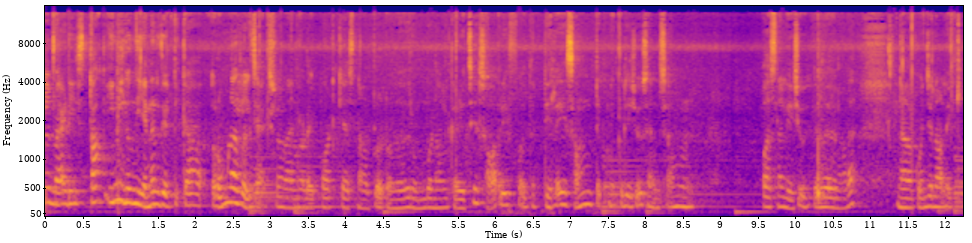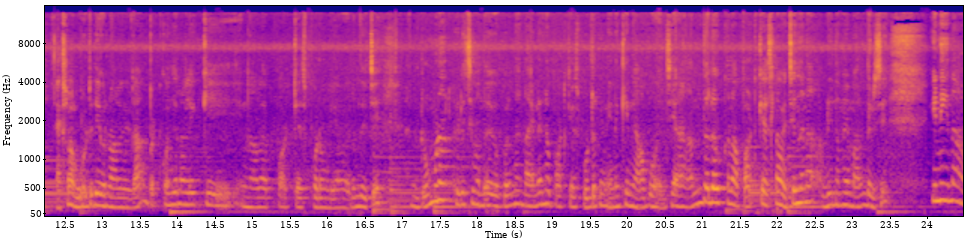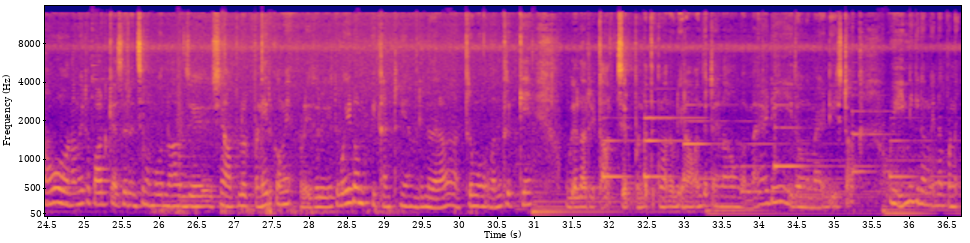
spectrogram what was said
மக்கள் மேடி ஸ்டாக் இன்றைக்கி வந்து எனர்ஜெட்டிக்காக ரொம்ப நாள் கழிச்சு ஆக்சுவலாக நான் என்னோடய பாட்காஸ்ட் நான் அப்லோட் பண்ணது ரொம்ப நாள் கழிச்சு. Sorry for the delay some technical issues and some personal issues இருந்ததுனால நான் கொஞ்ச நாளைக்கு ஆக்சுவலாக போட்டதே ஒரு நாளைக்கு தான் பட் கொஞ்ச நாளைக்கு என்னால் பாட்காஸ்ட் போட முடியாமல் இருந்துச்சு. அண்ட் ரொம்ப நாள் கழிச்சு வந்ததுக்கப்புறம் தான் நான் என்னென்ன பாட்காஸ்ட் போட்டிருக்கேன் எனக்கே ஞாபகம் வந்துச்சு. ஏன்னா அந்தளவுக்கு நான் பாட்காஸ்ட்லாம் வச்சுருந்தேன்னா அப்படின்ற மாதிரி மறந்துடுச்சு இன்றைக்கி தான் ஓ நம்மகிட்ட பாட்காஸ்ட் இருந்துச்சு நம்ம ஒரு நாலஞ்சு விஷயம் அப்லோட் பண்ணியிருக்கோமே அப்படின்னு சொல்லிட்டு ஒய் டோன்ட் பி கண்டினியூ அப்படின்றதுனால நான் திரும்ப வந்திருக்கேன். உங்கள் எல்லோரையும் டார்ச்சர் பண்ணுறதுக்கு மறுபடியும் நான் வந்துட்டேன். நான் உங்கள் மேடி இது உங்கள் மேடி ஸ்டாக் இன்றைக்கி நம்ம என்ன பண்ண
